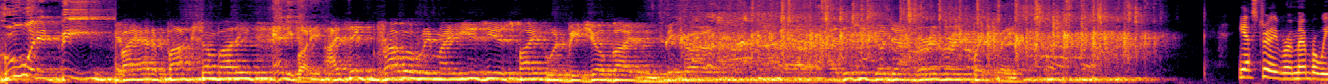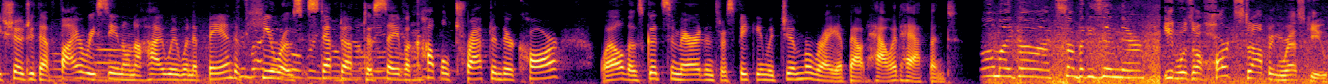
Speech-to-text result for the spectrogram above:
who would it be? If I had to box somebody, anybody, I think probably my easiest fight would be Joe Biden because uh, I think he'd go down very, very quickly. Yesterday, remember, we showed you that fiery scene on a highway when a band of heroes stepped up to save a couple trapped in their car? Well, those Good Samaritans are speaking with Jim Moret about how it happened. Oh my God, somebody's in there. It was a heart stopping rescue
